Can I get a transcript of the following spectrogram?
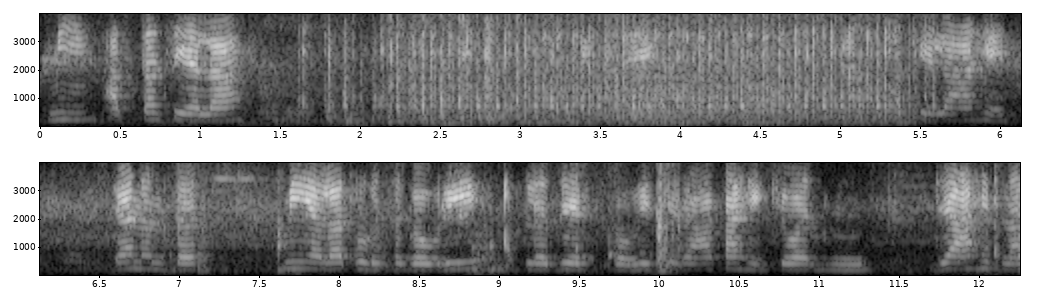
मी आत्ताच याला केला आहे त्यानंतर मी याला थोडंसं गौरी आपलं जे गौरीचे राख आहे किंवा जे आहेत ना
